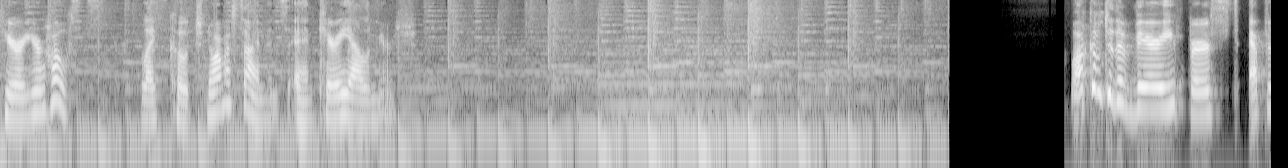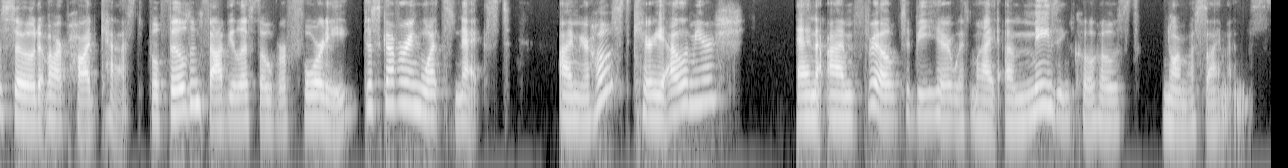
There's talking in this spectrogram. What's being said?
here are your hosts, life coach Norma Simons and Carrie Alamirsch. Welcome to the very first episode of our podcast, Fulfilled and Fabulous Over 40, Discovering What's Next. I'm your host, Carrie Alamirsch, and I'm thrilled to be here with my amazing co host, Norma Simons.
